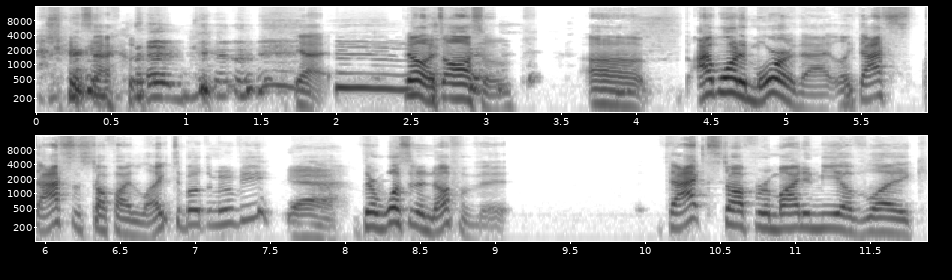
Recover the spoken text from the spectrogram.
Drink exactly. The goo. Yeah. No, it's awesome. Uh, I wanted more of that. Like that's that's the stuff I liked about the movie. Yeah. There wasn't enough of it. That stuff reminded me of like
